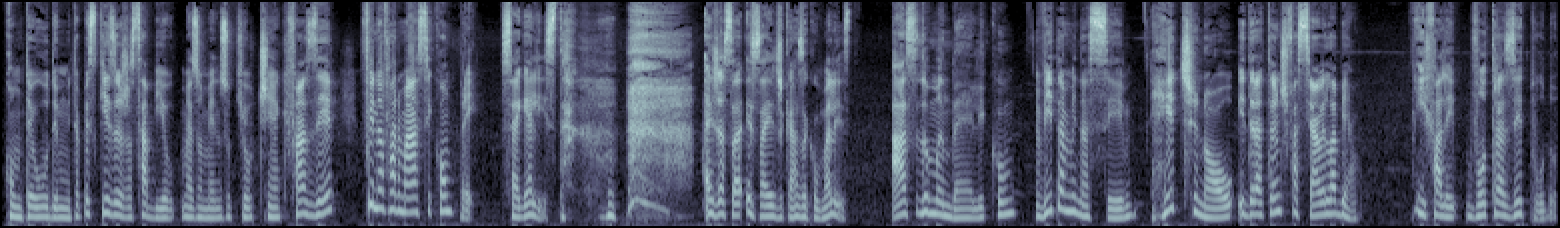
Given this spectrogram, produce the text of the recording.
conteúdo e muita pesquisa, já sabia mais ou menos o que eu tinha que fazer. Fui na farmácia e comprei. Segue a lista. Aí já sa saí de casa com uma lista. Ácido mandélico, vitamina C, retinol, hidratante facial e labial. E falei, vou trazer tudo.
